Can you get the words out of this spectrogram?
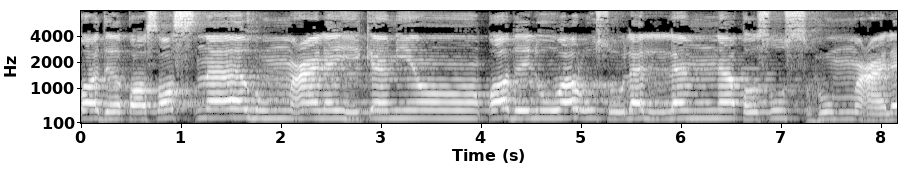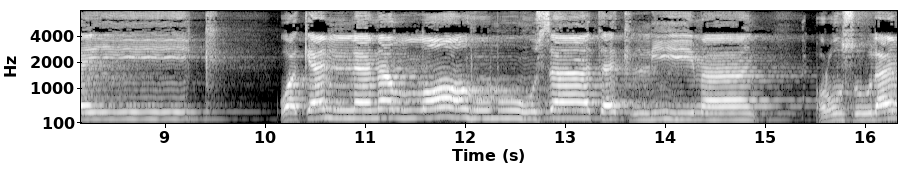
قد قصصناهم عليك من قبل ورسلا لم نقصصهم عليك وكلم الله موسى تكليما رسلا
